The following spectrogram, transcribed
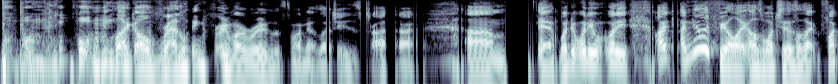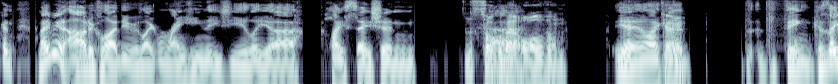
boom, boom, boom, boom, like all rattling through my room this morning. I was like, Jesus Christ. All right. Um yeah, what do what do you what do you I, I nearly feel like I was watching this, I was like, fucking maybe an article idea is like ranking these yearly uh PlayStation Let's talk Uh, about all of them. Yeah, like Yeah. a th- th- thing because they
